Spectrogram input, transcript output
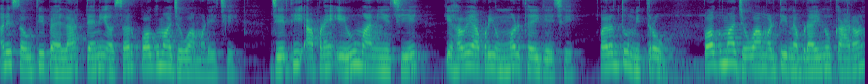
અને સૌથી પહેલાં તેની અસર પગમાં જોવા મળે છે. જેથી આપણે એવું માનીએ છીએ કે હવે આપણી ઉંમર થઈ ગઈ છે. પરંતુ મિત્રો, પગમાં જોવા મળતી નબળાઈનું કારણ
